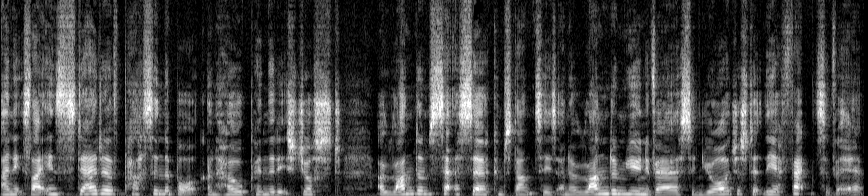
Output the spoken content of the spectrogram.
And it's like instead of passing the book and hoping that it's just a random set of circumstances and a random universe and you're just at the effects of it,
